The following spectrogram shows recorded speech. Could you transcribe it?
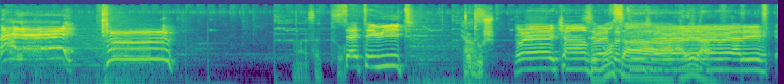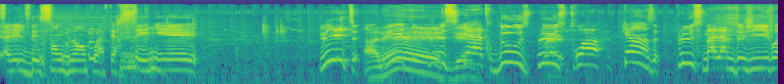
Allez Ah, ça tourne. 7 et 8 Ça touche. Ouais, 15, C'est ouais, bon, ça, ça. touche, ouais, ouais, Allez, là. ouais, ouais, allez, allez, le dé sanglant pour la faire saigner. 8 Allez 8 plus 4, 12, plus 3, 15, plus ma lame de givre,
